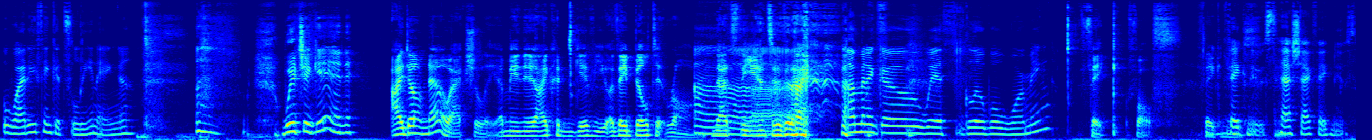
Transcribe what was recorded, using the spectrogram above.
"Why do you think it's leaning?" Which again, I don't know. Actually, I mean, I couldn't give you. They built it wrong. That's the uh, answer that I. I'm gonna go with global warming. Fake, false, fake news. Fake news. Hashtag fake news.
